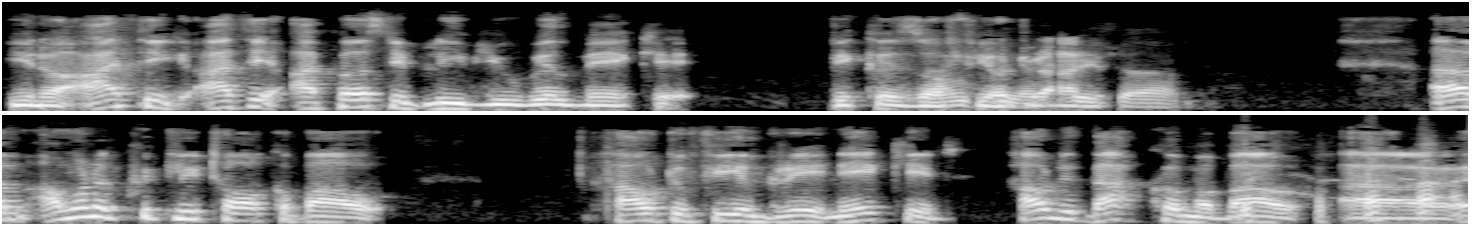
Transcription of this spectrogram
you know, I think I think I personally believe you will make it because of Thank your you, drive. Um, I want to quickly talk about how to feel great naked. How did that come about? Uh,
